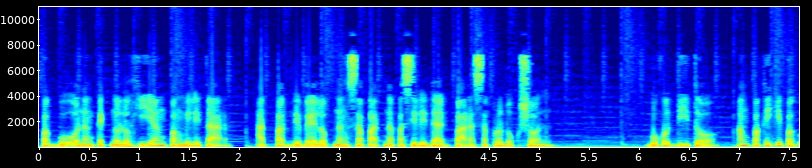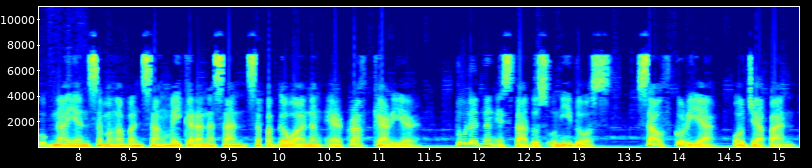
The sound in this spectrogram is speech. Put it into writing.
pagbuo ng teknolohiyang pangmilitar, at pag-develop ng sapat na pasilidad para sa produksyon. Bukod dito, ang pakikipag-ugnayan sa mga bansang may karanasan sa paggawa ng aircraft carrier, tulad ng Estados Unidos, South Korea, o Japan,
